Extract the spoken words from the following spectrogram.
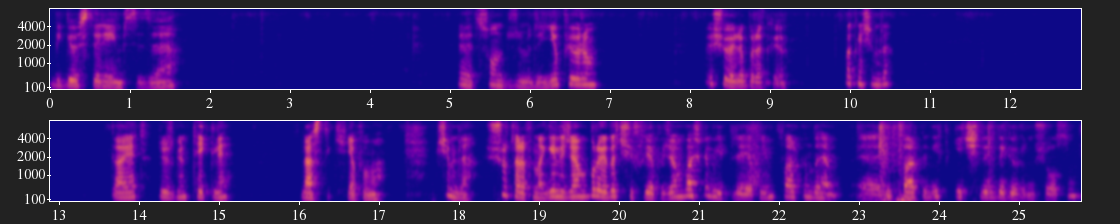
Bir göstereyim size. Evet son düzümü de yapıyorum. Ve şöyle bırakıyorum. Bakın şimdi. Gayet düzgün tekli lastik yapımı. Şimdi şu tarafına geleceğim. Buraya da çiftli yapacağım. Başka bir iple yapayım. Farkında hem e, ip farkı, ip geçişleri de görülmüş olsun.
